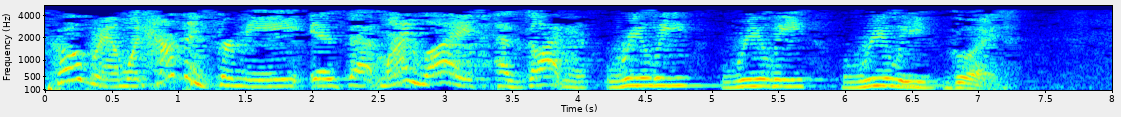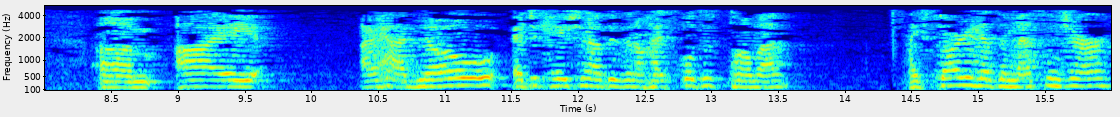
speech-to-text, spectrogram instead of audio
program, what happened for me is that my life has gotten really, really, really good. Um, I I had no education other than a high school diploma. I started as a messenger.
